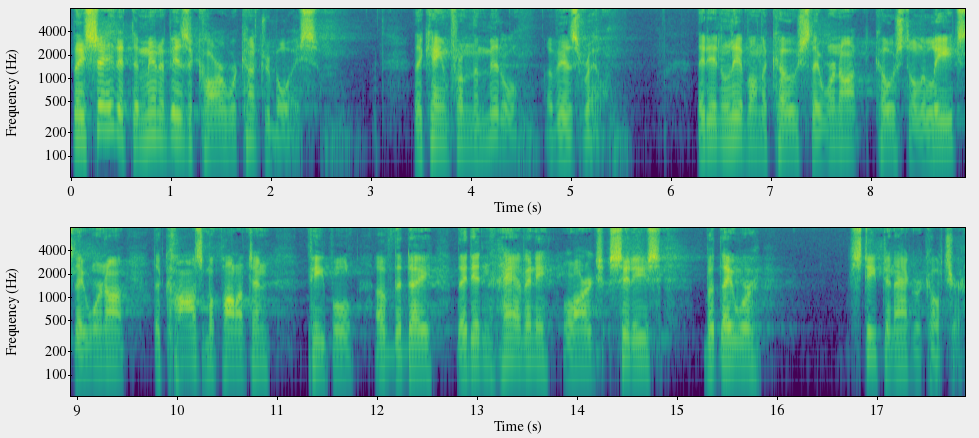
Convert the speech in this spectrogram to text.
They say that the men of Issachar were country boys. They came from the middle of Israel. They didn't live on the coast. They were not coastal elites. They were not the cosmopolitan people of the day. They didn't have any large cities, but they were steeped in agriculture.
